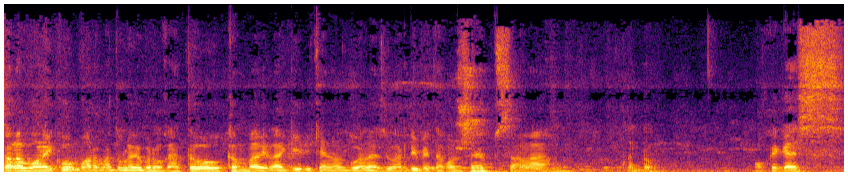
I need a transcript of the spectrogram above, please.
Assalamualaikum warahmatullahi wabarakatuh. Kembali lagi di channel gue Lazuardi Benta Konsep. Salam Mendok Oke guys.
